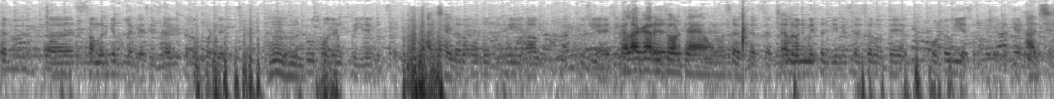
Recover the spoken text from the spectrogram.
ਸਰ ਸਮਰ ਕੈਂਪ ਲੱਗਿਆ ਸੀ ਸਰ ਰੋਪੜ ਦੇ ਵਿੱਚ। ਹੂੰ ਹੂੰ। 2003 ਦੇ ਵਿੱਚ ਅੱਛਾ ਜੀ। ਸਰ ਆਪ ਤੁਸੀਂ ਆਏ ਸੀ। ਕਲਾਕਾਰ ਦੇ ਤੌਰ ਤੇ ਆਇਆ ਹਾਂ sir sir sir Chaman Mittal ji ਨੇ ਸਰ ਸਰ ਉੱਥੇ ਫੋਟੋ ਵੀ ਹੈ ਸਰ। ਅੱਛਾ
